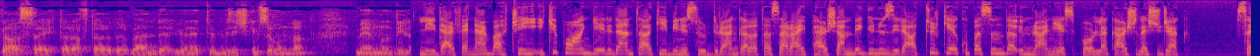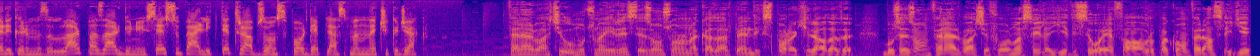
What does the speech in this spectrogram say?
Galatasaray taraftarı da ben de yönetimimiz hiç kimse bundan memnun değil. Lider Fenerbahçe'yi 2 puan geriden takibini sürdüren Galatasaray Perşembe günü Ziraat Türkiye Kupası'nda Ümraniye Spor'la karşılaşacak. Sarı Kırmızılılar pazar günü ise Süper Lig'de Trabzonspor deplasmanına çıkacak. Fenerbahçe Umut Nayır'ı sezon sonuna kadar Pendik Spor'a kiraladı. Bu sezon Fenerbahçe formasıyla 7'si UEFA Avrupa Konferans Ligi,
